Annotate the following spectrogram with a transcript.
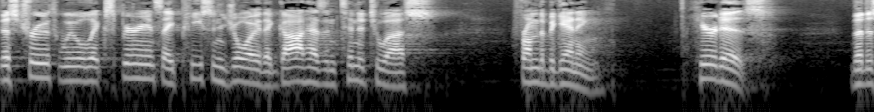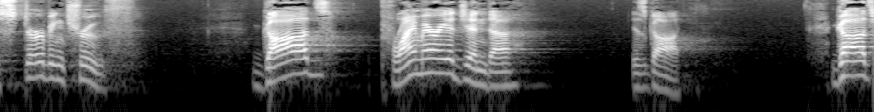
this truth, we will experience a peace and joy that God has intended to us from the beginning. Here it is the disturbing truth God's primary agenda is God. God's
